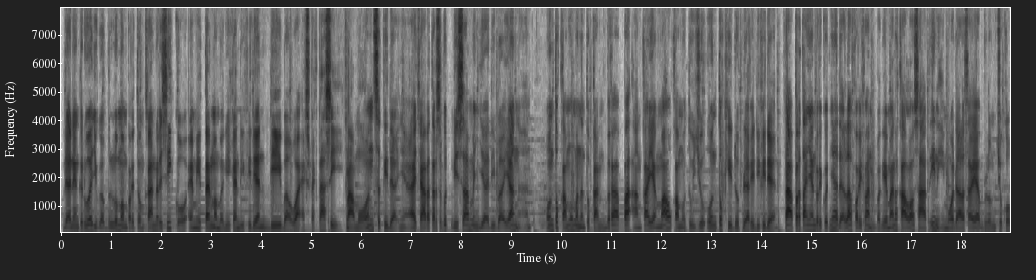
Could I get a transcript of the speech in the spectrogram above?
dan yang kedua juga belum memperhitungkan risiko emiten membagikan dividen di bawah ekspektasi. Namun, setidaknya cara tersebut bisa menjadi bayangan untuk kamu menentukan berapa angka yang mau kamu tuju untuk hidup dari dividen. Nah, pertanyaan berikutnya adalah, Forivan, bagaimana kalau saat ini modal saya belum cukup?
